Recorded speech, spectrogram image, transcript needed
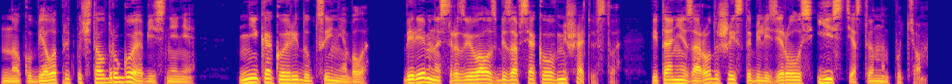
Но Кубела предпочитал другое объяснение. Никакой редукции не было. Беременность развивалась безо всякого вмешательства. Питание зародышей стабилизировалось естественным путем.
